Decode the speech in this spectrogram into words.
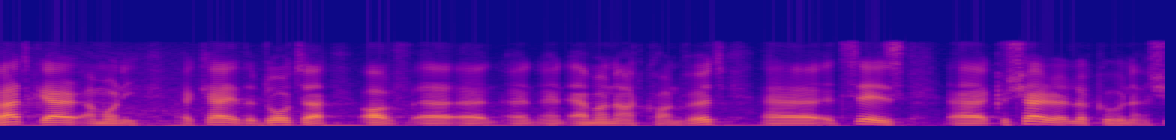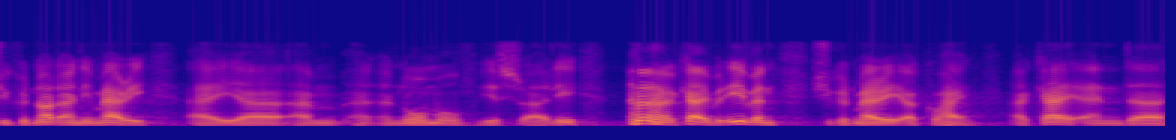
Bat Gar Amoni, okay, the daughter of uh, an, an, Ammonite convert, uh, it says, uh, Kushara Lakuhuna, she could not only marry a, um, a normal Israeli, okay, but even she could marry a Kohen. Okay, and uh,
